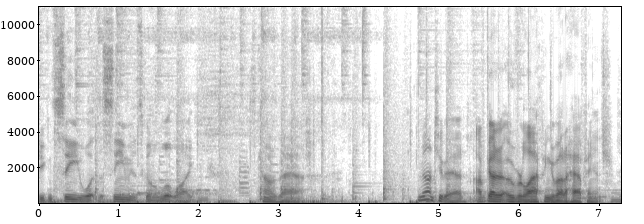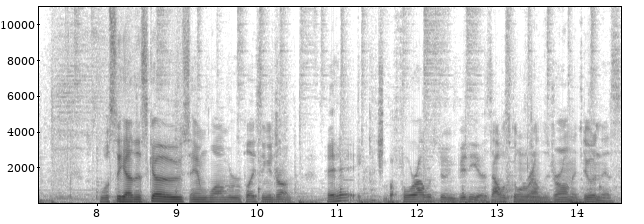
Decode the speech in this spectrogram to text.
you can see what the seam is going to look like, it's kind of that. Not too bad. I've got it overlapping about a half inch. We'll see how this goes and while we're replacing a drum. Hey, hey. Before I was doing videos, I was going around the drum and doing this,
